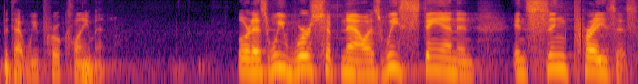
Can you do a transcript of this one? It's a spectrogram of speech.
but that we proclaim it. Lord, as we worship now, as we stand and, and sing praises,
